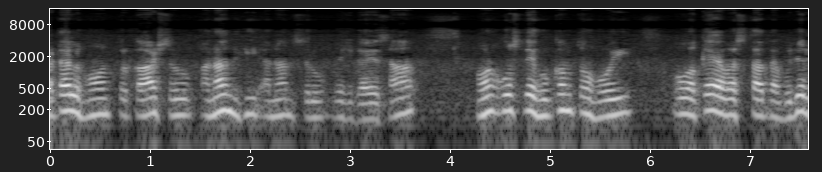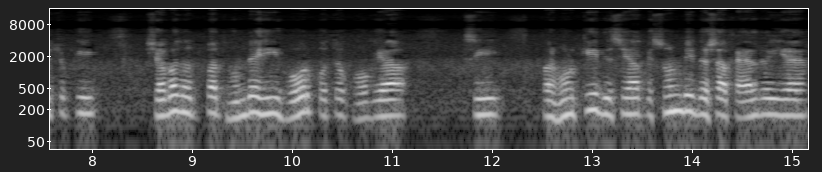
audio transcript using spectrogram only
ਅਟਲ ਹੋਂਦ ਪ੍ਰਕਾਸ਼ ਸਰੂਪ, ਆਨੰਦ ਹੀ ਆਨੰਦ ਸਰੂਪ ਵਿੱਚ ਗਏ ਸਾਂ। ਹੁਣ ਉਸ ਦੇ ਹੁਕਮ ਤੋਂ ਹੋਈ, ਉਹ ਅਕੇ ਅਵਸਥਾ ਤਾਂ ਗੁਜ਼ਰ ਚੁੱਕੀ, ਸ਼ਬਦ ਉਤਪਤ ਹੁੰਦੇ ਹੀ ਹੋਰ ਕੋਤਕ ਹੋ ਗਿਆ ਸੀ। ਪਰ ਹੁਣ ਕੀ ਦਿਸਿਆ ਕਿ ਸੁਨ ਦੀ ਦਸ਼ਾ ਫੈਲ ਰਹੀ ਹੈ?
